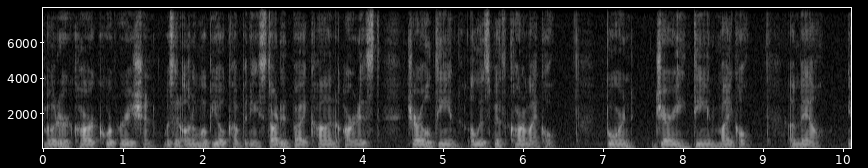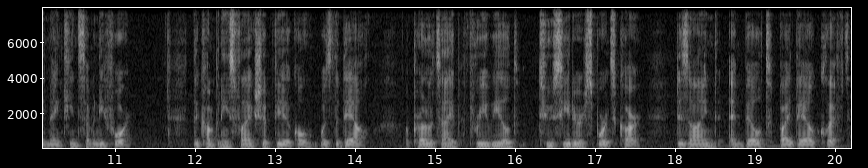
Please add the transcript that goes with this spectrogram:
Motor Car Corporation was an automobile company started by con artist Geraldine Elizabeth Carmichael, born Jerry Dean Michael, a male, in 1974. The company's flagship vehicle was the Dale a prototype three-wheeled two-seater sports car designed and built by Dale Clift.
